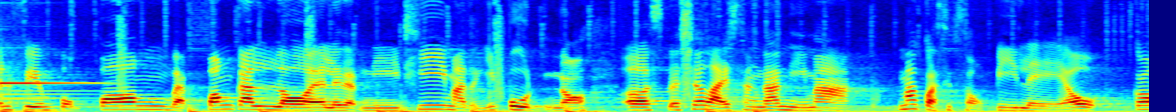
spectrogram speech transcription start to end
นด์ฟิล์มปกป้องแบบป้องกันรอยอะไรแบบนี้ที่มาจากญี่ปุ่นเนาะเออ specialize ทางด้านนี้มามากกว่า 12 ปีแล้ว ก็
